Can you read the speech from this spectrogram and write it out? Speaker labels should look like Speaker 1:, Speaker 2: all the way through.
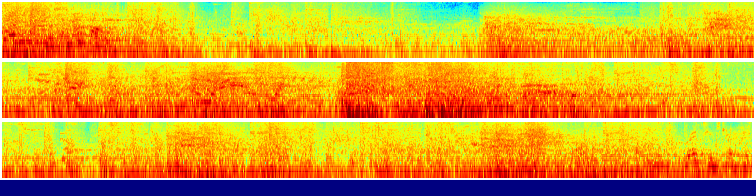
Speaker 1: team's turret has been destroyed.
